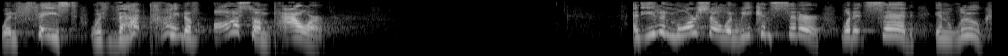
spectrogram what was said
when faced with that kind of awesome power. And even more so when we consider what it said in Luke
